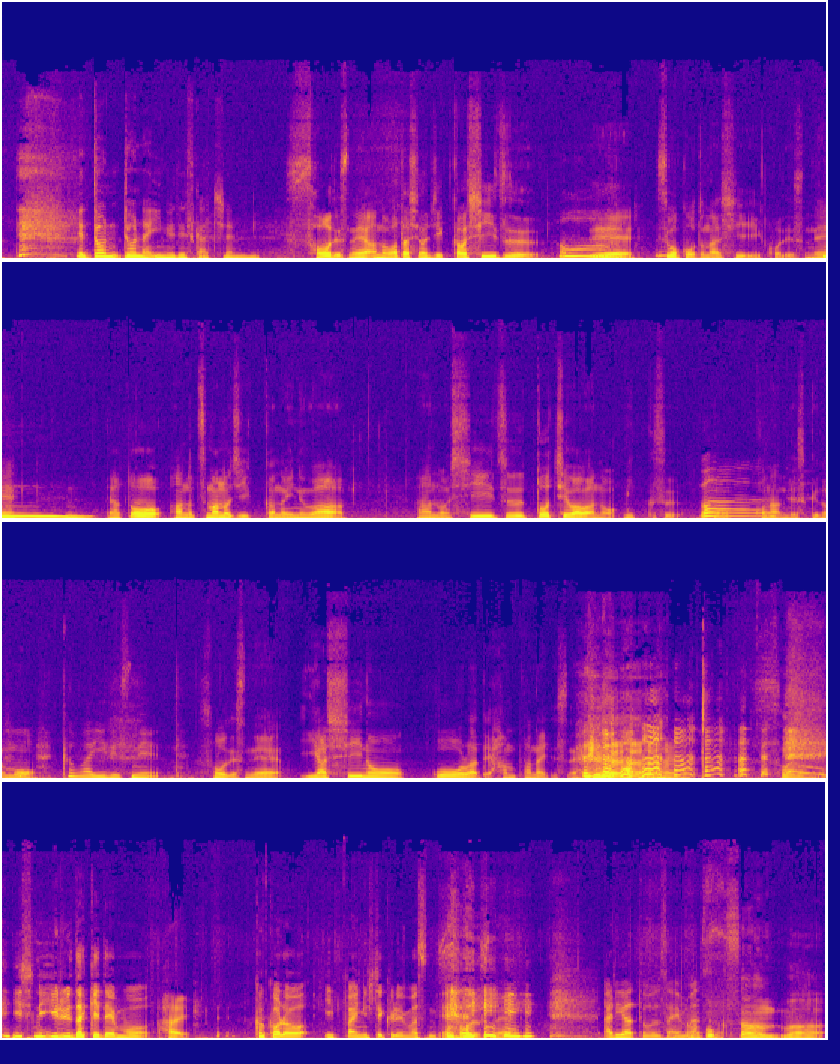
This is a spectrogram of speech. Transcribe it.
どんどんな犬ですかちなみに？そうですね。あの私の実家はシーズーでですごくおとなしい子ですね、あとあの妻の実家の犬はあのシーズーとチワワのミックスの子なんですけども。可愛いですねそうですね。癒しのオーラで半端ないですね。そう一緒にいるだけでもはい。心いっぱいにしてくれますね。そうですね。ありがとうございます。奥さんは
